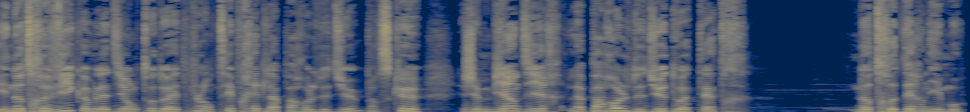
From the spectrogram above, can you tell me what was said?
Et notre vie, comme l'a dit Anto, doit être plantée près de la parole de Dieu, parce que j'aime bien dire, la parole de Dieu doit être notre dernier mot.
